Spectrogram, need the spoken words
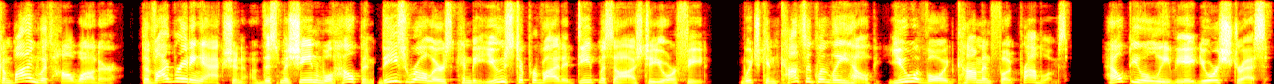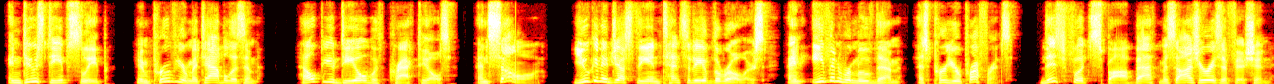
Combined with hot water, the vibrating action of this machine will help in these rollers can be used to provide a deep massage to your feet, which can consequently help you avoid common foot problems, help you alleviate your stress, induce deep sleep, improve your metabolism, help you deal with cracked heels, and so on. You can adjust the intensity of the rollers and even remove them as per your preference. This foot spa bath massager is efficient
